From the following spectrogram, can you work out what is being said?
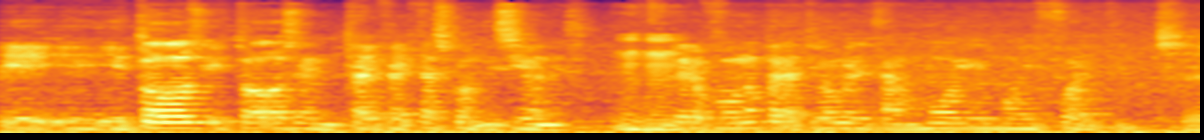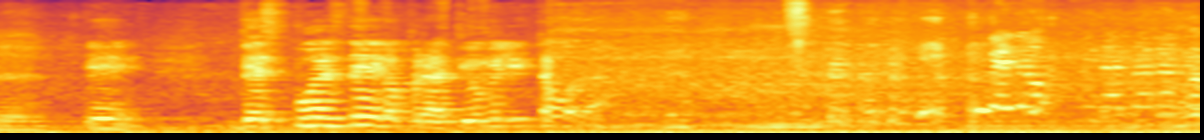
y, y- y todos, y todos en perfectas condiciones. Ujú. Pero fue un operativo militar muy, muy fuerte. Sí. Eh, después del operativo militar... Pero mira, no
